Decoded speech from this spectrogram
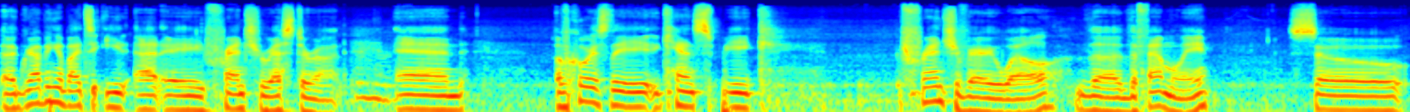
uh, grabbing a bite to eat at a French restaurant, and of course they can't speak French very well. The the family, so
